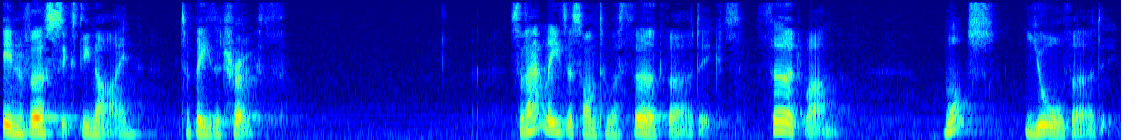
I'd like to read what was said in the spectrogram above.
in verse 69 to be the truth. So that leads us on to a third verdict. Third one. What's your verdict?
